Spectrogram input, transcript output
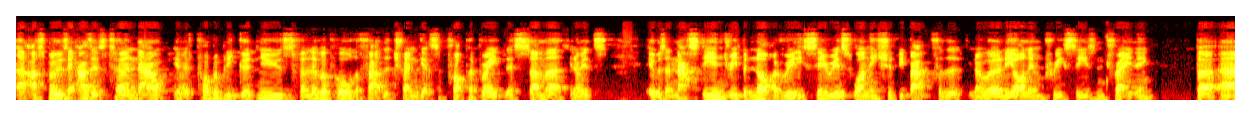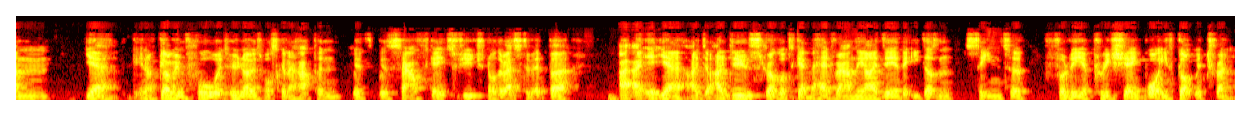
I suppose as it's turned out, you know, it's probably good news for Liverpool. The fact that Trent gets a proper break this summer, you know, it's it was a nasty injury, but not a really serious one. He should be back for the you know early on in preseason training. But um, yeah, you know, going forward, who knows what's going to happen with with Southgate's future and all the rest of it. But I, I, yeah, I, I do struggle to get my head around the idea that he doesn't seem to fully appreciate what he's got with Trent.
